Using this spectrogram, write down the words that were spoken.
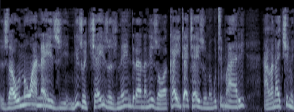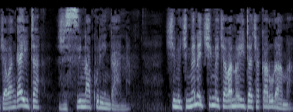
zvaunowana izvi ndizvo chaizvo zvinoenderana nezvawakaita chaizvo nokuti mwari havana chinhu chavangaita zvisina kuringana. Chinhu chimwe nechimwe chavanoita chakarurama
